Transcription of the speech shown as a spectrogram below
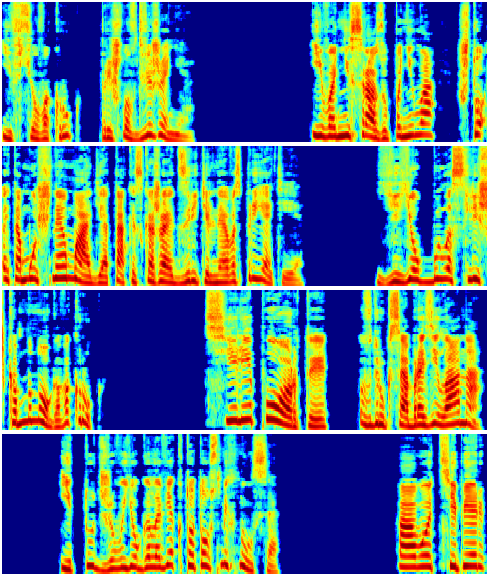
И все вокруг пришло в движение. Ива не сразу поняла, что эта мощная магия так искажает зрительное восприятие. Ее было слишком много вокруг. «Телепорты!» — вдруг сообразила она. И тут же в ее голове кто-то усмехнулся. «А вот теперь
